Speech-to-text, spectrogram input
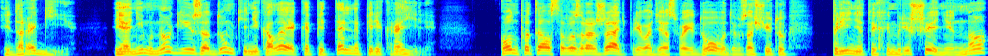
и дорогие. И они многие задумки Николая капитально перекроили. Он пытался возражать, приводя свои доводы в защиту принятых им решений, но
